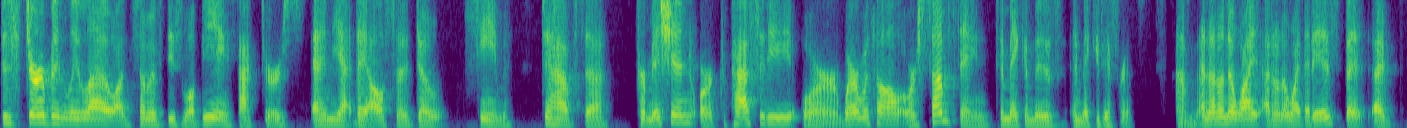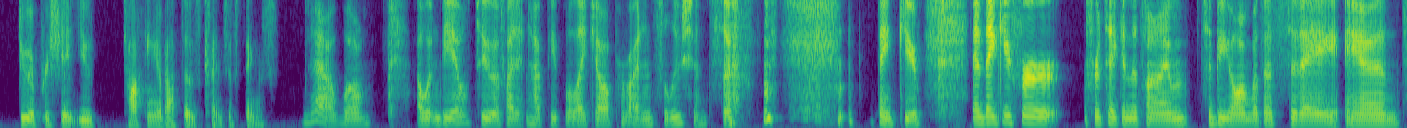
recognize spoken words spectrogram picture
disturbingly low on some of these well-being factors and yet they also don't seem to have the permission or capacity or wherewithal or something to make a move and make a difference um, and I don't know why I don't know why that is, but I do appreciate you talking about those kinds of things. Yeah, well, I wouldn't be able to if I didn't have people like y'all providing solutions. So thank you. And thank you for for taking the time to be on with us today and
